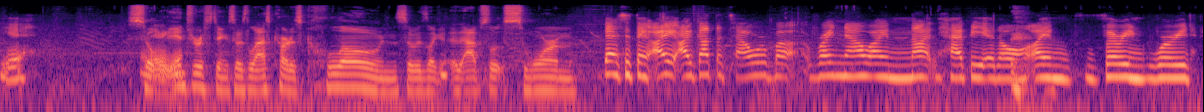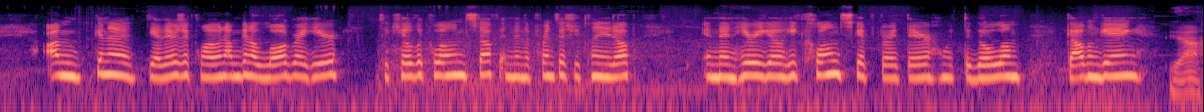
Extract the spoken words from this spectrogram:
Yeah. So you go. interesting. So his last card is clone. So it's like an absolute swarm That's the thing. I I got the tower, but right now I am not happy at all. I am very worried. I'm gonna yeah. There's a clone. I'm gonna log right here to kill the clone stuff, and then the princess should clean it up. And then here we go. He clone skipped right there with the golem, goblin gang. Yeah.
